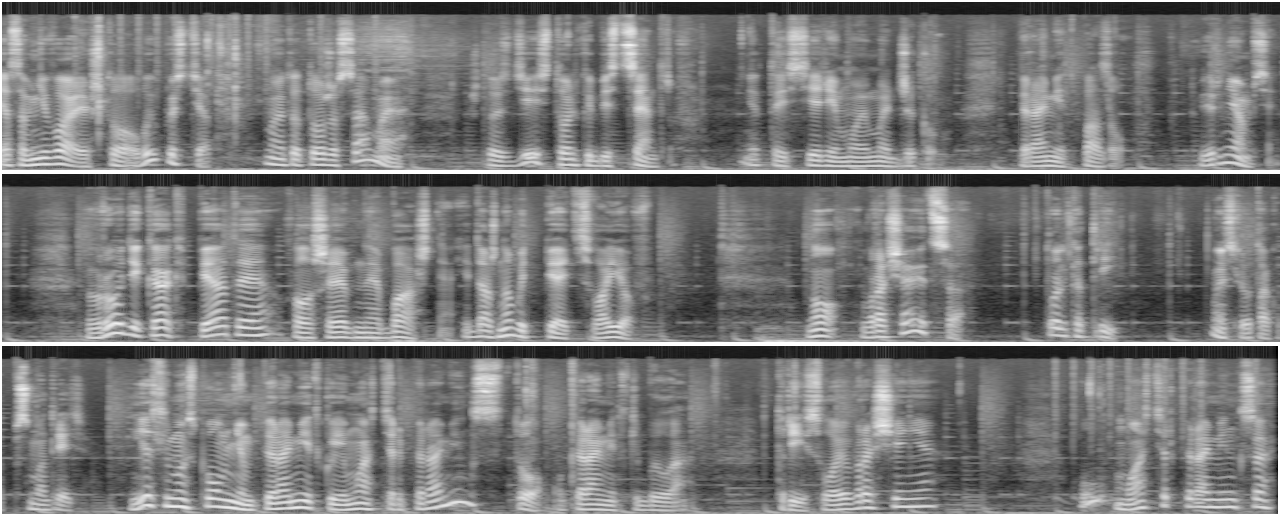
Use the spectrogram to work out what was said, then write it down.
Я сомневаюсь, что выпустят, но это то же самое, что здесь, только без центров. Это из серии мой Magical Pyramid Puzzle. Вернемся. Вроде как пятая волшебная башня, и должно быть 5 слоев. Но вращаются только 3. Ну, если вот так вот посмотреть. Если мы вспомним пирамидку и мастер пирамидс, то у пирамидки было три слоя вращения. У мастер пирамидкса,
